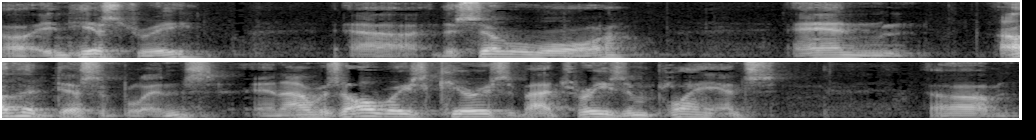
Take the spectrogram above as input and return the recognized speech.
uh, in history, uh, the Civil War, and other disciplines. And I was always curious about trees and plants. Um,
